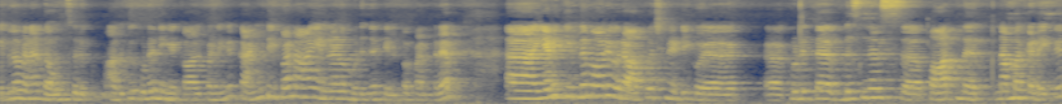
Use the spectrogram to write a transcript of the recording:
எவ்வளோ வேணால் டவுட்ஸ் இருக்கும். அதுக்கு கூட நீங்கள் கால் பண்ணுங்கள் கண்டிப்பாக நான் என்னால் முடிஞ்ச ஹெல்ப்பை பண்ணுறேன் எனக்கு இந்த மாதிரி ஒரு ஆப்பர்ச்சுனிட்டி கொடுத்த பிஸ்னஸ் பார்ட்னர் நம்ம கடைக்கு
